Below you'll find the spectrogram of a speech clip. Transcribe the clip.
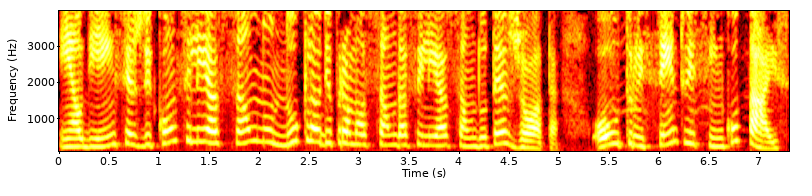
em audiências de conciliação no Núcleo de Promoção da Filiação do TJ. Outros 105 pais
